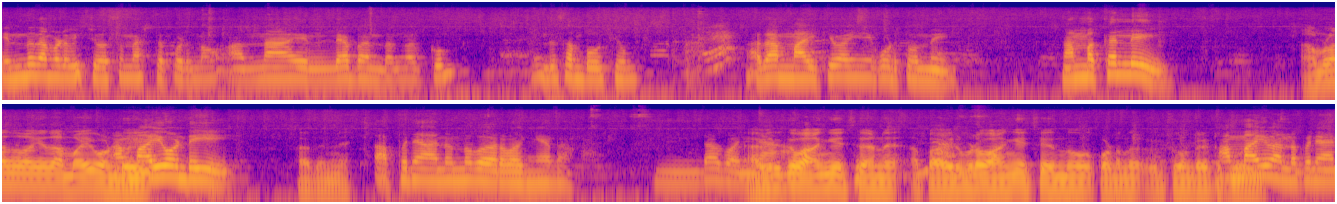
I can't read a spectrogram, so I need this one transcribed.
എന്ന് നമ്മുടെ വിശ്വാസം നഷ്ടപ്പെടുന്നു. അന്ന് ആ എല്ലാ ബന്ധങ്ങൾക്കും എന്ത് സംഭവിക്കും? അത് അമ്മായിക്ക് വാങ്ങി കൊടുത്തൊന്നേ. നമ്മക്കല്ലേ? നമ്മളന്ന് വാങ്ങിയത് അമ്മായി കൊണ്ടുപോയി. അമ്മായി കൊണ്ടേ അതന്നെ. അപ്പൊ ഞാനൊന്ന് വേറെ വാങ്ങിയതാണ് അവർക്ക് വാങ്ങി വെച്ചതാണ്. അപ്പൊ അവരിവിടെ വാങ്ങി വെച്ചതെന്ന് കൊണ്ടുവന്ന് എടുത്തുകൊണ്ടായിട്ട് അമ്മായി വന്നപ്പോൾ ഞാൻ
